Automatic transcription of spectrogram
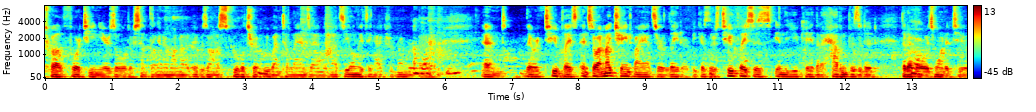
12, 14 years old or something. And it was on a school trip. We went to Land's End, and that's the only thing I could remember about it. And there were two places, and so I might change my answer later because there's two places in the UK that I haven't visited that I've Yeah. always wanted to.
